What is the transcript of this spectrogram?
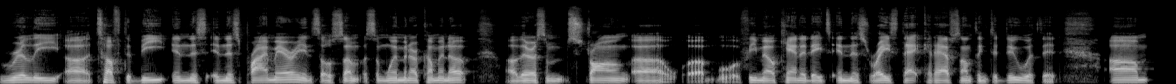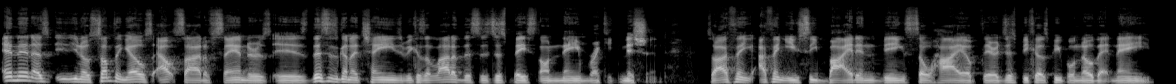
really uh, tough to beat in this in this primary, and so some some women are coming up. Uh, there are some strong uh, uh, female candidates in this race that could have something to do with it. Um, and then, as you know, something else outside of Sanders is this is going to change because a lot of this is just based on name recognition. So I think I think you see Biden being so high up there just because people know that name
